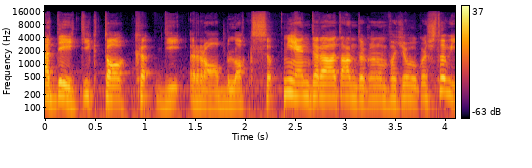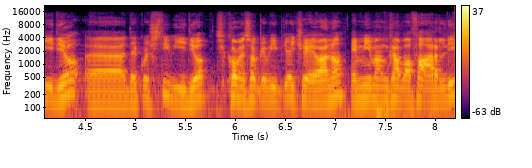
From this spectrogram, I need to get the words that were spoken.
a dei TikTok di Roblox. Niente, era da tanto che non facevo questo video, eh, di questi video, siccome so che vi piacevano e mi mancava farli,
